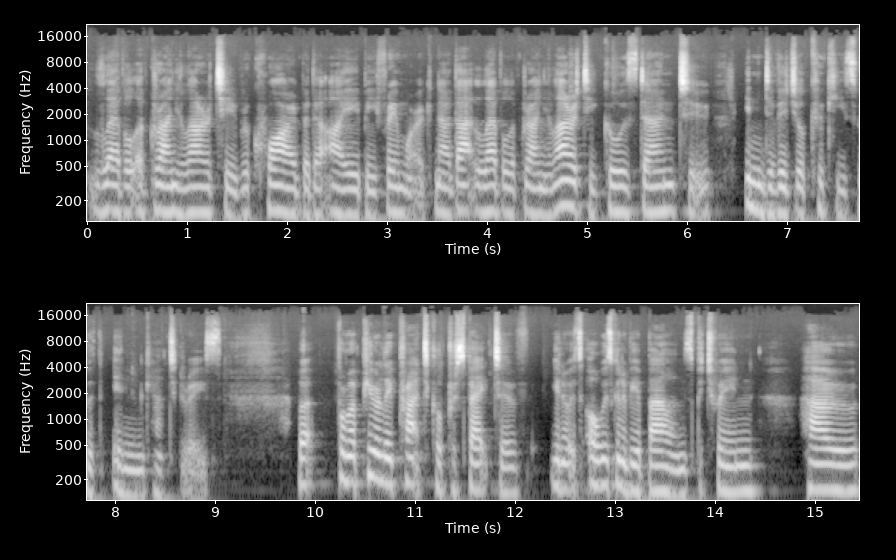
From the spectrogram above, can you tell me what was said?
level of granularity required by the IAB framework. Now, that level of granularity goes down to individual cookies within categories. But from a purely practical perspective, you know, it's always going to be a balance between how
